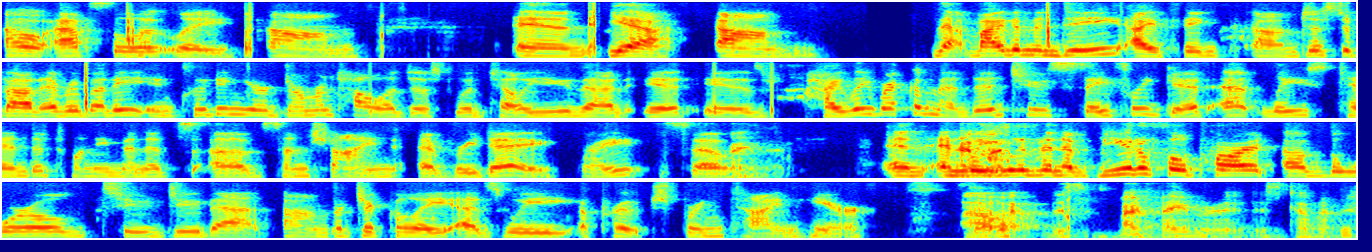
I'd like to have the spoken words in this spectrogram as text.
Oh, absolutely. Um, and yeah, um, that vitamin D, I think um, just about everybody, including your dermatologist, would tell you that it is highly recommended to safely get at least 10 to 20 minutes of sunshine every day, right? So, right. and and we live in a beautiful part of the world to do that, um, particularly as we approach springtime here. So. Oh, this is my favorite. It's coming.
